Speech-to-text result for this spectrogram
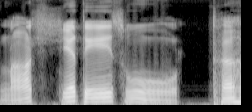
नाश्यते सोऽर्थः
